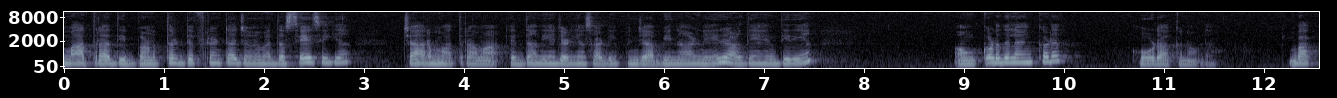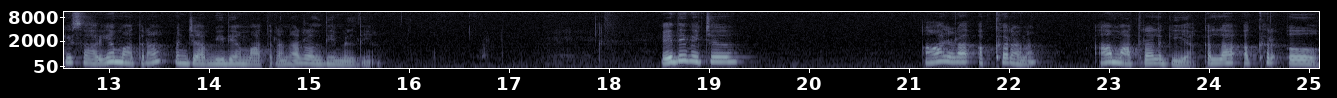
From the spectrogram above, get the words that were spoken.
ਮਾਤਰਾ ਦੀ ਬਣਤਰ ਡਿਫਰੈਂਟ ਆ, ਜਿਵੇਂ ਮੈਂ ਦੱਸਿਆ ਸੀਗਾ। ਚਾਰ ਮਾਤਰਾਵਾਂ ਇਦਾਂ ਦੀਆਂ ਜਿਹੜੀਆਂ ਸਾਡੀ ਪੰਜਾਬੀ ਨਾਲ ਨਹੀਂ ਰਲਦੀਆਂ ਹਿੰਦੀ ਦੀਆਂ। ਔਂਕੜ ਦਲੈਂਕੜ ਹੋੜਾ ਕਨੌੜਾ। ਬਾਕੀ ਸਾਰੀਆਂ ਮਾਤਰਾ ਪੰਜਾਬੀ ਦੀਆਂ ਮਾਤਰਾ ਨਾਲ ਰਲਦੀਆਂ ਮਿਲਦੀਆਂ। ਇਹਦੇ ਵਿੱਚ ਆ ਜਿਹੜਾ ਅੱਖਰ ਆ ਨਾ ਆ ਮਾਤਰਾ ਲੱਗੀ ਆ, ਕੱਲਾ ਅੱਖਰ ਅ,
